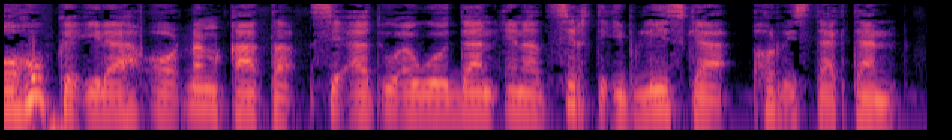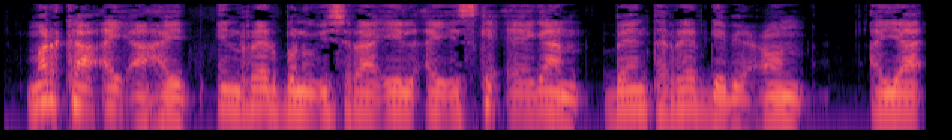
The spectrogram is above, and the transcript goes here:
oo hubka ilaah oo dhan qaata si aad u awoodaan inaad sirta ibliiska hor istaagtaan. Marka ay ahayd in reer banu israa'iil ay iska eegaan beenta reer gebicoon ayaa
